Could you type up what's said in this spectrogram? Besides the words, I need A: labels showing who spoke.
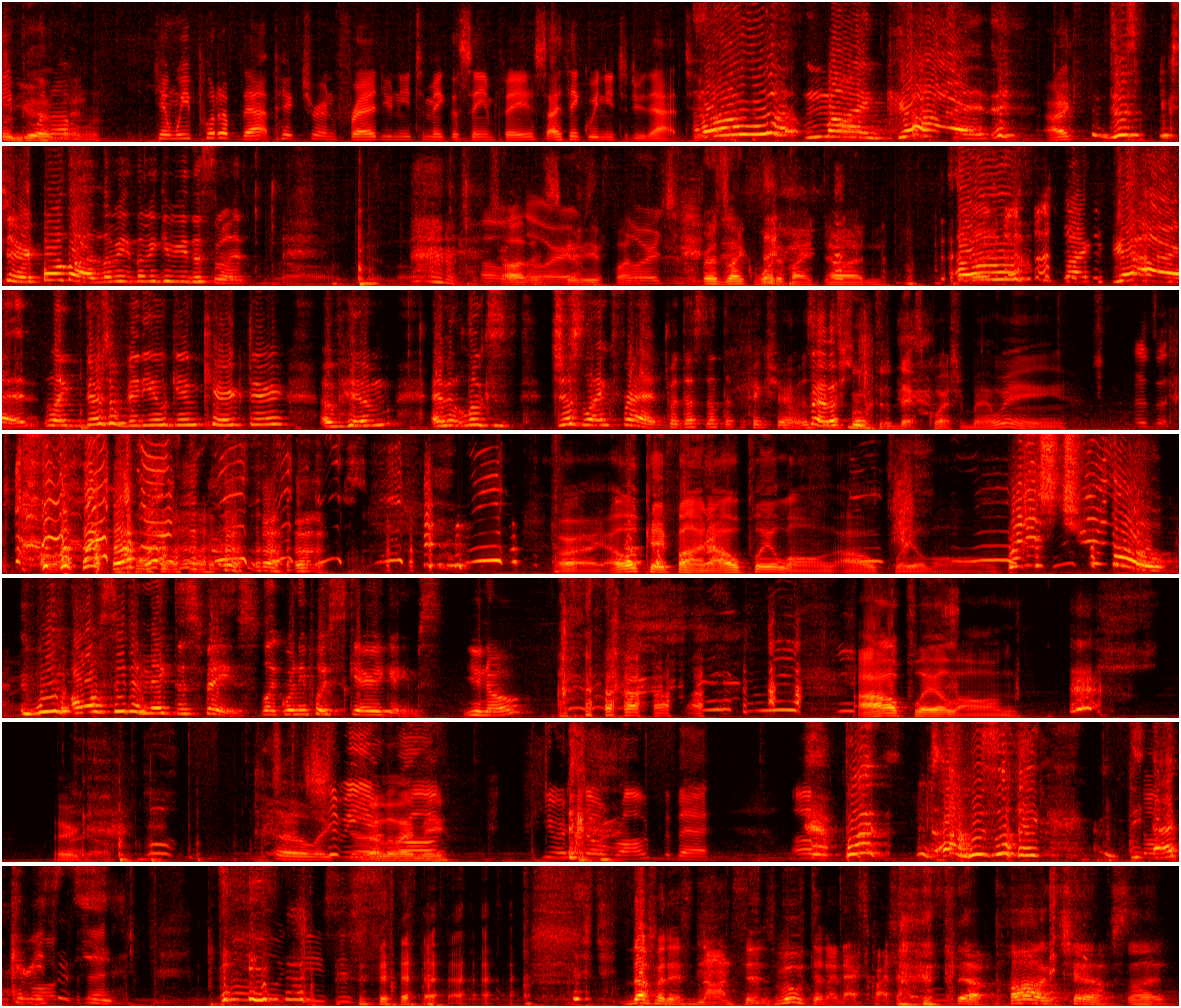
A: we
B: Good,
A: put up,
B: Boomer.
A: can we put up that picture and Fred? You need to make the same face. I think we need to do that too.
C: Oh my god!
B: I.
C: This picture. Hold on. Let me let me give you this one.
D: Oh,
A: Oh, this is gonna be funny.
D: Lord.
E: Fred's like, what have I done?
C: Oh my god! Like there's a video game character of him, and it looks just like Fred, but that's not the picture I was.
B: Man, let's move to the next question, man. We ain't.
D: Is it-
B: All right. Okay, fine. I'll play along. I'll play along.
C: But it's true though. We've all seen him make this face, like when he plays scary games. You know?
B: I'll play along. There you go.
A: Oh my
D: Jimmy,
B: Does
D: you're
B: that
D: wrong.
B: me?
D: You are so wrong for that. Oh,
C: But I was like, the
D: so
C: accuracy.
D: Oh, Jesus.
B: Enough of this nonsense. Move to the next question.
F: that PogChamp, son.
